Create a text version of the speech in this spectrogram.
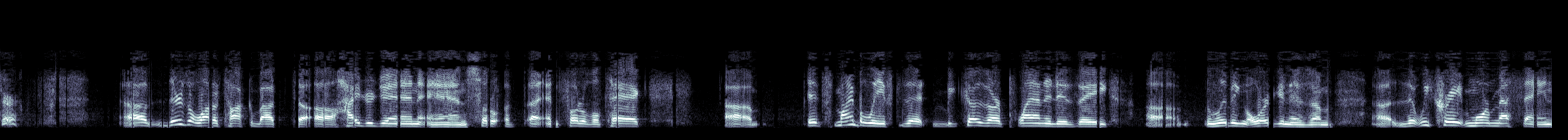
Sure. Uh, there's a lot of talk about uh, hydrogen and, so, uh, and photovoltaic. Um, it's my belief that because our planet is a uh, living organism, uh, that we create more methane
